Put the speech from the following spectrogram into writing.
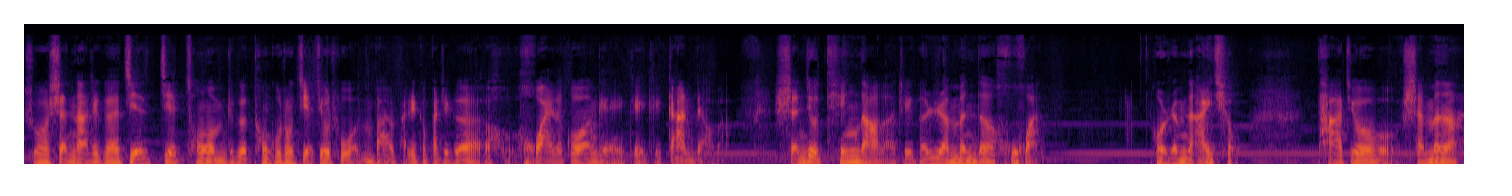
说神呐，这个解解从我们这个痛苦中解救出我们，把把这个把这个坏的国王给给给干掉吧。神就听到了这个人们的呼唤，或者人们的哀求，他就神们啊，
